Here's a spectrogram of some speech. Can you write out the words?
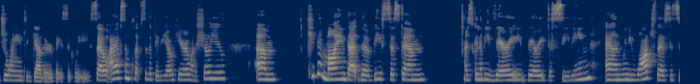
joining together, basically. So I have some clips of the video here I want to show you. Um, keep in mind that the beast system is going to be very, very deceiving. And when you watch this, it's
